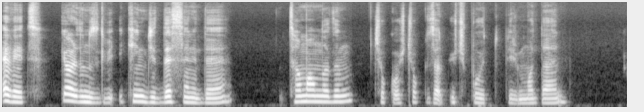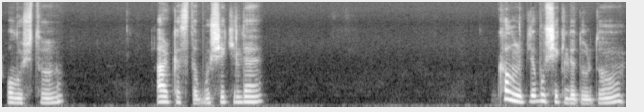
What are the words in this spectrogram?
Evet gördüğünüz gibi ikinci deseni de tamamladım. Çok hoş çok güzel 3 boyutlu bir model oluştu. Arkası da bu şekilde. Kalın iple bu şekilde durdu.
